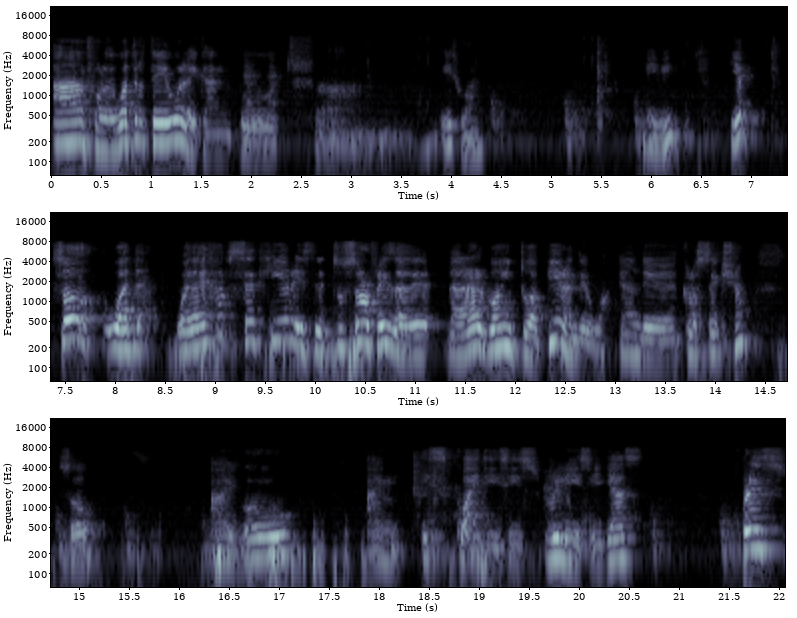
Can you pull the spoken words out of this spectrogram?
And for the water table, I can put uh, this one maybe. Yep. So what what I have said here is the two surfaces that, that are going to appear on the in the cross section. So I go and it's quite easy. It's really easy. Just press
